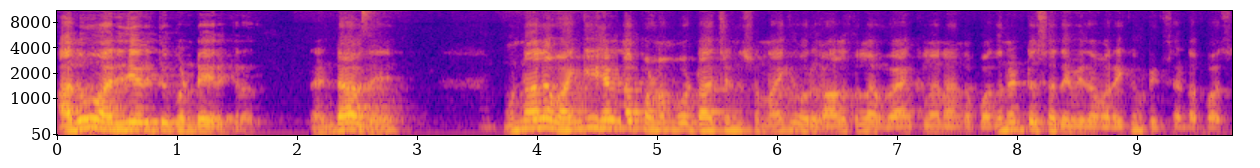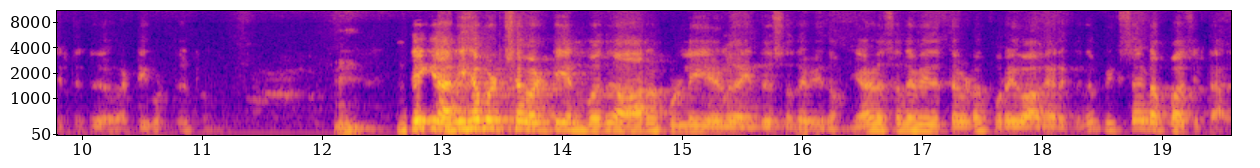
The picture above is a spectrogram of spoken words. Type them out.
அதுவும் அதிகரித்து கொண்டே இருக்கிறது. ரெண்டாவது முன்னால வங்கிகள்ல பணம் போட்டாச்சுன்னு சொன்னாக்கி ஒரு காலத்துல பேங்க்ல நாங்க பதினெட்டு சதவீதம் வரைக்கும் பிக்சட் டெபாசிட்டுக்கு வட்டி கொடுத்துட்டு இருந்தோம். இன்றைக்கு அதிகபட்ச வட்டி என்பது ஆறு புள்ளி ஏழு ஐந்து சதவீதம். ஏழு சதவீதத்தை விட குறைவாக இருக்குது. பிக்சட் டெபாசிட்டாக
